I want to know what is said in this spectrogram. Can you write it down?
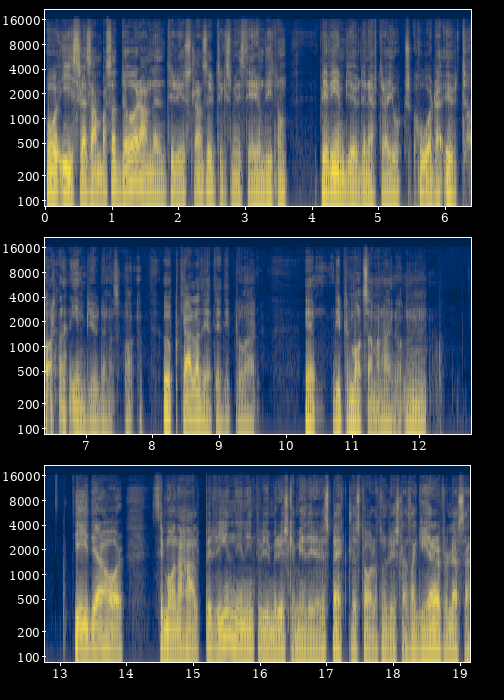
och Israels ambassadör anlände till Rysslands utrikesministerium dit hon blev inbjuden efter att ha gjort hårda uttalanden. Inbjuden, alltså. Uppkallad heter det diplomat, eh, diplomatsammanhang. Då. Mm. Tidigare har Simona Halperin i en intervju med ryska medier respektlöst talat om Rysslands agerande för att lösa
